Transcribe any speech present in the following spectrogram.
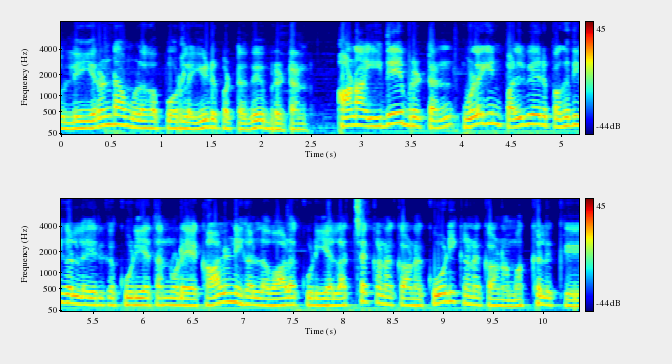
சொல்லி இரண்டாம் உலகப் போரில் ஈடுபட்டது பிரிட்டன். ஆனால் இதே பிரிட்டன் உலகின் பல்வேறு பகுதிகளில் இருக்கக்கூடிய தன்னுடைய காலனிகளில் வாழக்கூடிய லட்சக்கணக்கான கோடிக்கணக்கான மக்களுக்கு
